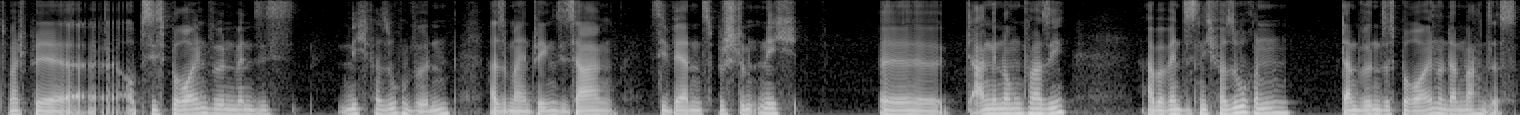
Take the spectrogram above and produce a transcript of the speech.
zum Beispiel, äh, ob sie es bereuen würden, wenn sie es nicht versuchen würden. Also meinetwegen, sie sagen, sie werden es bestimmt nicht äh, angenommen quasi. Aber wenn sie es nicht versuchen, dann würden sie es bereuen und dann machen sie es.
